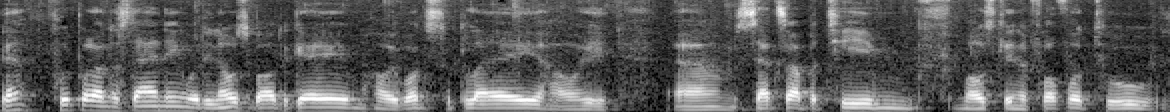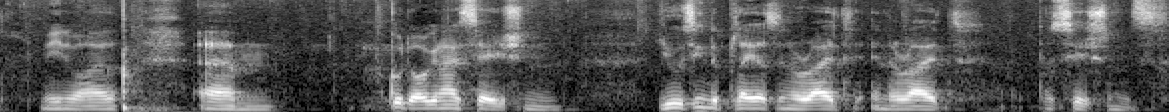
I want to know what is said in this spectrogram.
yeah, football understanding, what he knows about the game, how he wants to play, how he um, sets up a team, mostly in a 4 4 2, meanwhile. Um, good organization, using the players in the right in the right positions,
